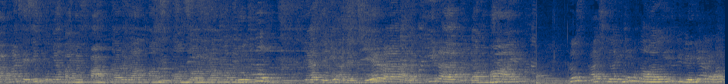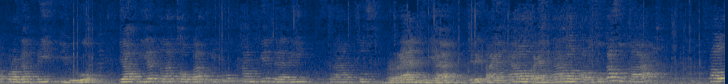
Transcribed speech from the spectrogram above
karena sesi punya banyak partner yang mensponsor yang mendukung. Ya jadi ada Jera, ada Kira, ada Mai. Terus Ashila ini mengawali videonya lewat produk review yang ia telah coba itu hampir dari 100 brand ya. Jadi trial error, trial error. Kalau suka suka, kalau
